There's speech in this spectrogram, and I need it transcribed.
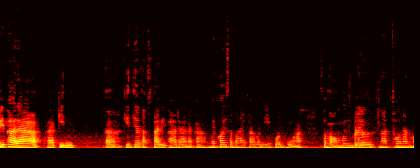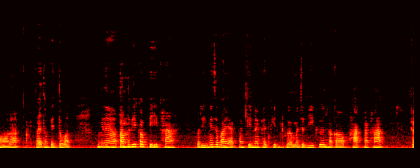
วิพาดาพากินอ่ากินเที่ยวตามสไตล์วิพาดานะคะ ไม่ค่อยสบายค่ะ วันนี้ปวดหัวสมองมึนเบลอนัดโทรนัดหมอละแต่ต้องไปตรวจไม่ได้ตำน้ำพริกกะปิค่ะ พอดีไม่สบายอยากมากินในเผ็ดผิดเผื่อมันจะดีขึ้นแล้วก็ผักนะคะก็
